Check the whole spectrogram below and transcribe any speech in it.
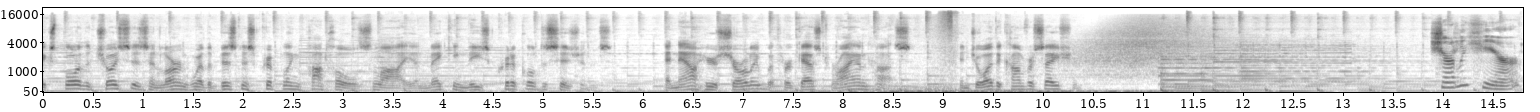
explore the choices and learn where the business crippling potholes lie in making these critical decisions. And now here's Shirley with her guest Ryan Huss. Enjoy the conversation. Shirley here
